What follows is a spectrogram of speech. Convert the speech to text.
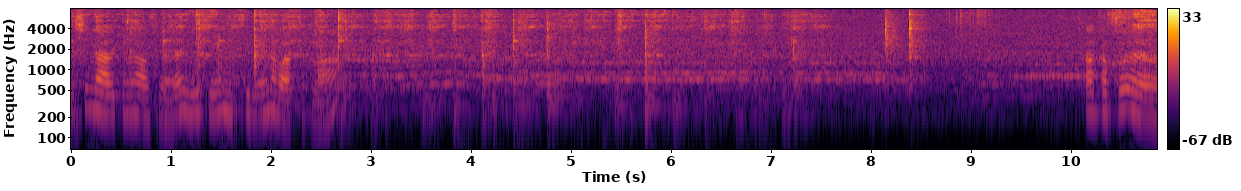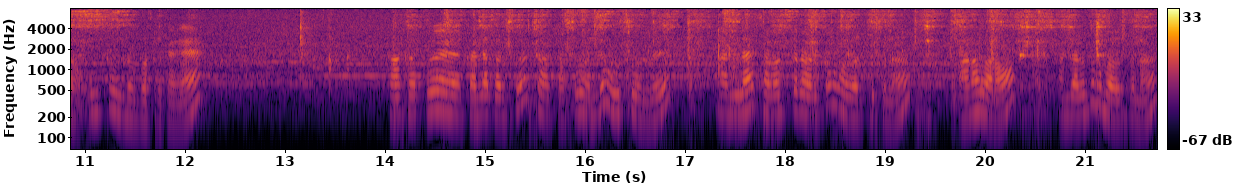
மிஷினில் அரைக்கணும்னு அவசியம் இல்லை. வீட்லேயே மிக்சிலேயே நம்ம வறுத்துக்கலாம். கால் கப்பு உளுத்து உளுந்து போட்டிருக்கேங்க. கால் கப்பு கடலப்பருப்பு கால் கப்பு வந்து ஊற்று நல்லா சவக்கிற வரைக்கும் நம்ம வறுத்துக்கணும். மனம் வரும் அந்த அளவுக்கு நம்ம வறுக்கணும்.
